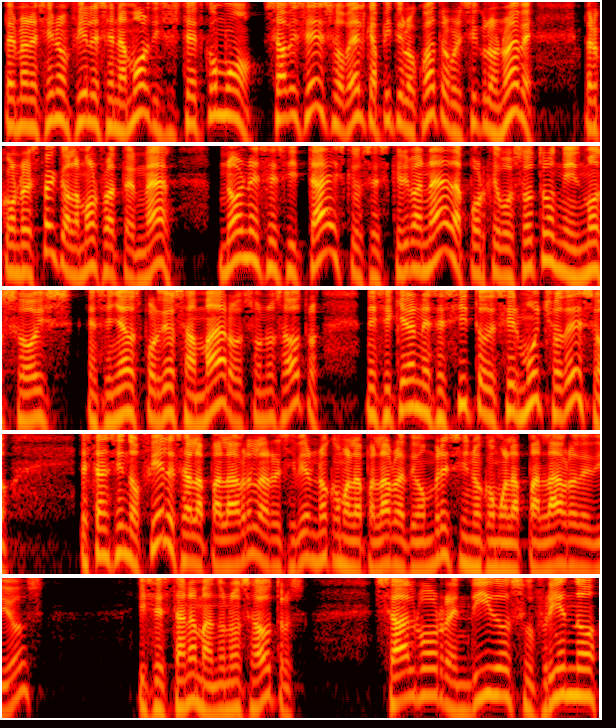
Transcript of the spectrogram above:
Permanecieron fieles en amor. Dice usted, ¿cómo sabes eso? Ve el capítulo 4, versículo 9. Pero con respecto al amor fraternal, no necesitáis que os escriba nada, porque vosotros mismos sois enseñados por Dios a amaros unos a otros. Ni siquiera necesito decir mucho de eso. Están siendo fieles a la palabra, la recibieron no como la palabra de hombres, sino como la palabra de Dios. Y se están amando unos a otros. Salvo, rendidos, sufriendo,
